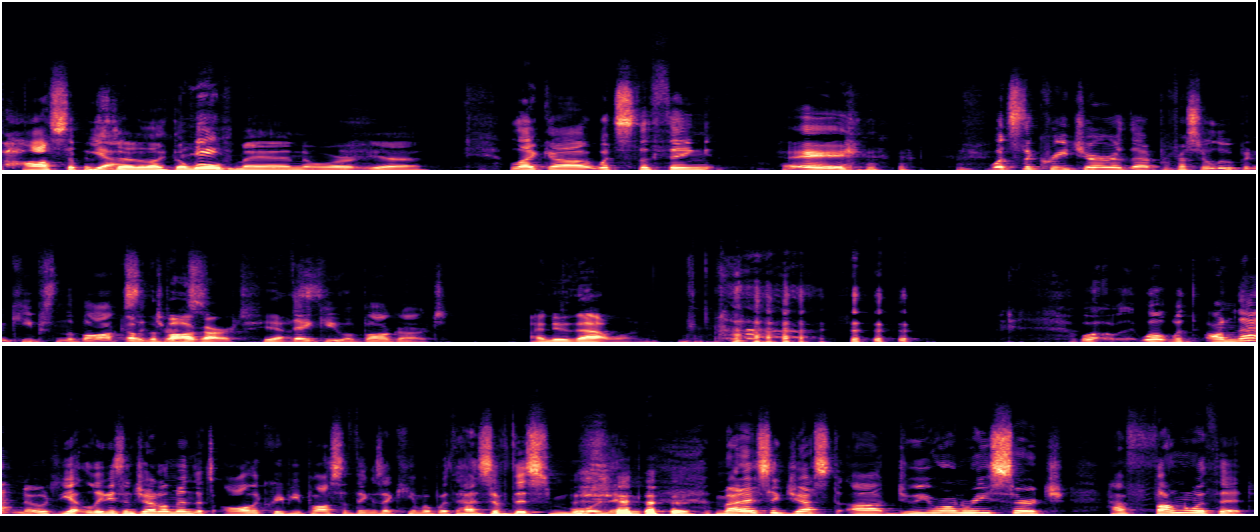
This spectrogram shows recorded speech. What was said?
possibly yeah Instead of like the Wolfman or yeah. like uh what's the thing Hey, what's the creature that Professor Lupin keeps in the box? oh, the turns- Boggart. Yes, Thank you, a Boggart. I knew that one. Well, well, with, on that note, yeah, ladies and gentlemen, that's all the creepypasta things I came up with as of this morning. Might I suggest, uh, do your own research, have fun with it.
